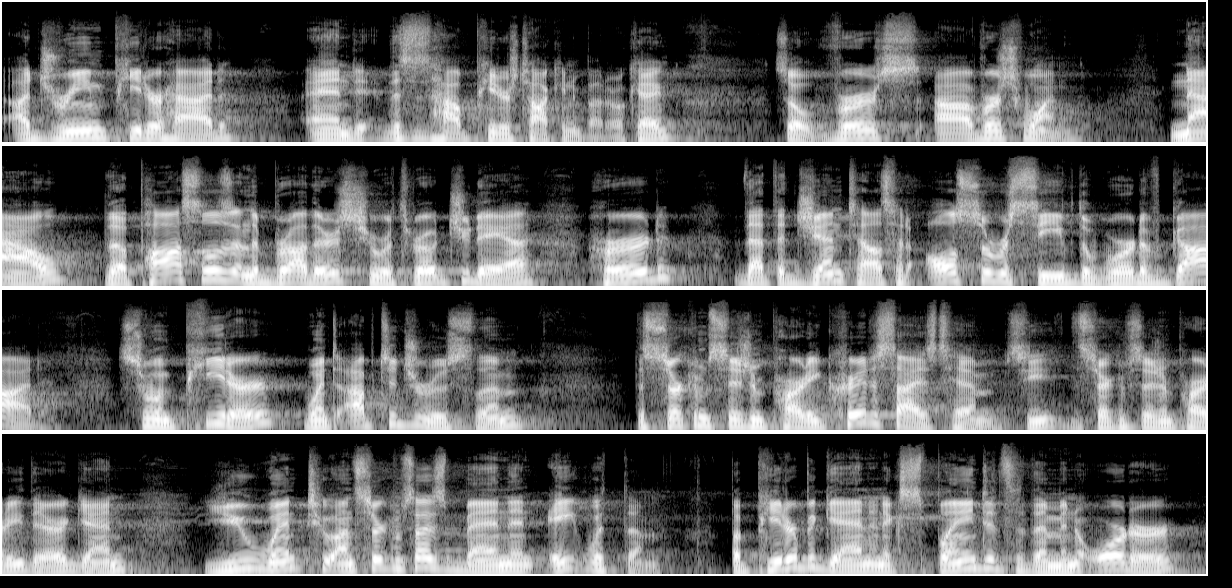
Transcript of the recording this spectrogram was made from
a dream Peter had, and this is how Peter's talking about it, okay? So verse, uh, verse 1. Now, the apostles and the brothers who were throughout Judea heard that the Gentiles had also received the word of God. So when Peter went up to Jerusalem, the circumcision party criticized him. See, the circumcision party there again. You went to uncircumcised men and ate with them. But Peter began and explained it to them in order.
